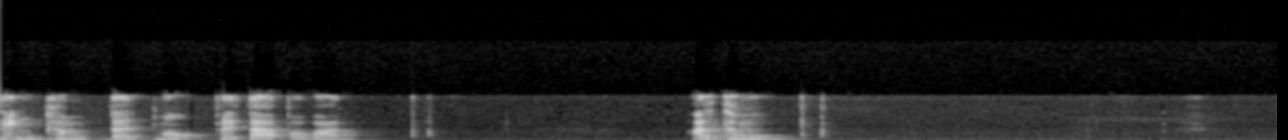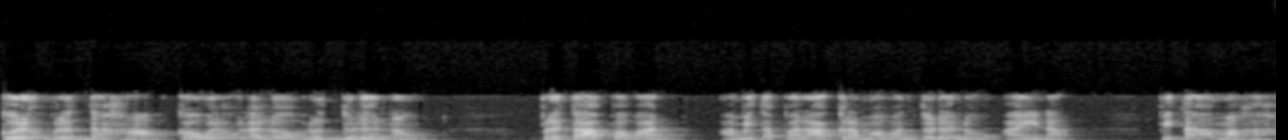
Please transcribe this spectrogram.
శంఖం దద్మౌ ప్రతాపవాన్. అర్థము. కురు వృద్ధ కౌరవులలో వృద్ధుడను ప్రతాపవాన్ అమిత పరాక్రమవంతుడను అయిన పితామహ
